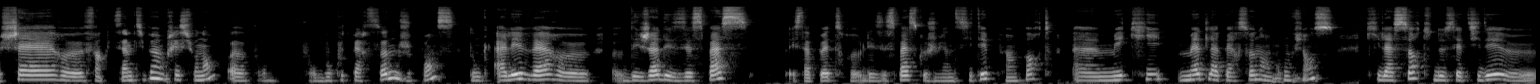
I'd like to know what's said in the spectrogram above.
cher. Enfin, c'est un petit peu impressionnant pour beaucoup de personnes, je pense. Donc, aller vers déjà des espaces et ça peut être les espaces que je viens de citer, peu importe, mais qui mettent la personne en confiance, qui la sortent de cette idée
